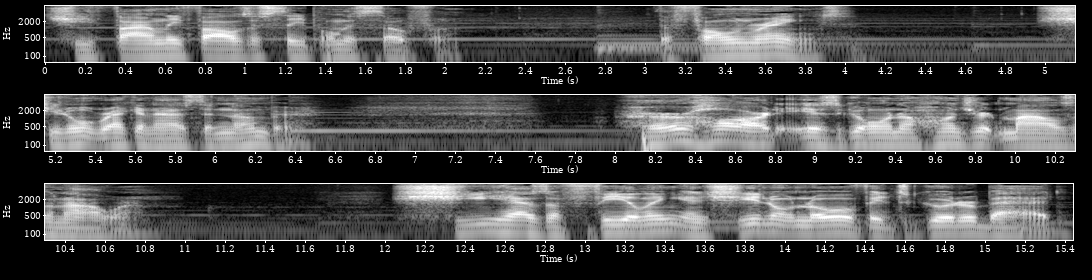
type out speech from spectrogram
She finally falls asleep on the sofa. The phone rings. She don't recognize the number. Her heart is going 100 miles an hour. she has a feeling and she don't know if it's good or bad.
